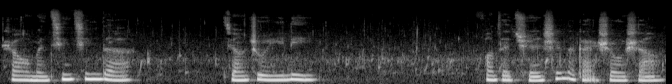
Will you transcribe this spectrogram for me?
让我们轻轻的将注意力放在全身的感受上。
